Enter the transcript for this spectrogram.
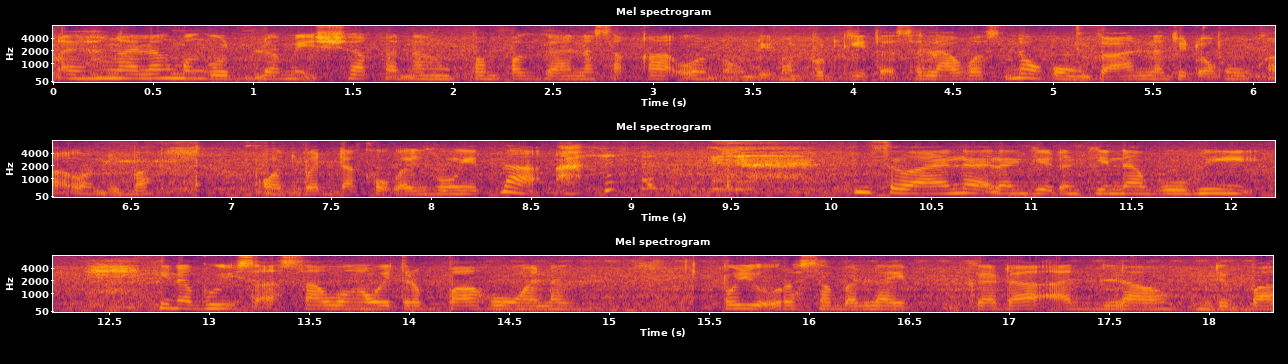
Ay nga lang manggod lami siya kanang pampagana sa kaon o di man pud kita sa lawas no kung gana jud akong kaon di ba? O di ba dako kay hungit na. so ana lang jud ang kinabuhi kinabuhi sa asawa nga way trabaho nga nag puyo ra sa balay kada adlaw di ba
